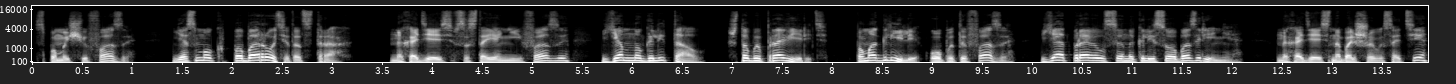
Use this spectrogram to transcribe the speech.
С помощью фазы я смог побороть этот страх Находясь в состоянии фазы, я много летал, чтобы проверить, помогли ли опыты фазы, я отправился на колесо обозрения. Находясь на большой высоте,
